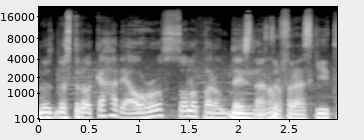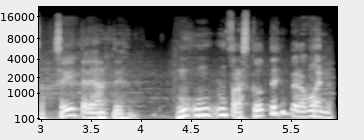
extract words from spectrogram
nu- nuestra caja de ahorros solo para un Tesla, Nuestro ¿no? frasquito. Sería interesante. un, frascote, pero bueno.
